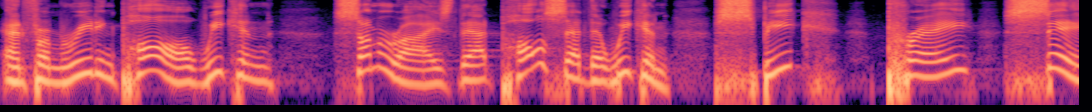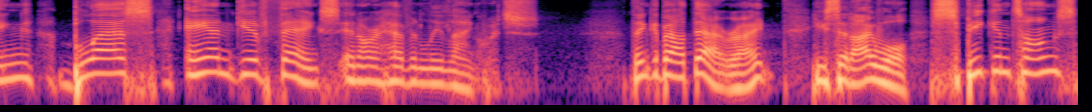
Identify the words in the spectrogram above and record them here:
And from reading Paul, we can summarize that Paul said that we can speak, pray, sing, bless, and give thanks in our heavenly language. Think about that, right? He said, I will speak in tongues,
